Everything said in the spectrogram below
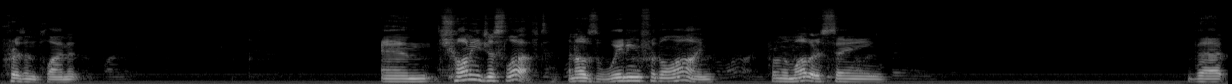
prison planet. And Chani just left. And I was waiting for the line from the mother saying that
